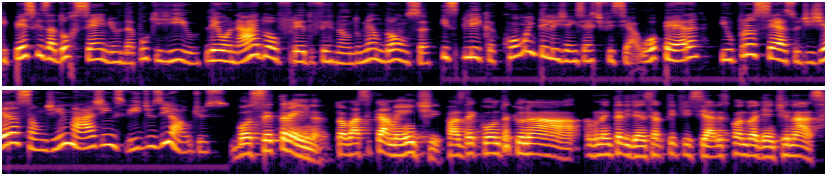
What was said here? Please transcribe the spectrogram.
e pesquisador sênior da PUC-Rio, Leonardo Alfredo Fernando Mendonça, explica como a inteligência artificial opera e o processo de geração de imagens, vídeos e áudios. Você treina. Então, basicamente, faz de conta que uma, uma inteligência artificial é quando a gente nasce.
